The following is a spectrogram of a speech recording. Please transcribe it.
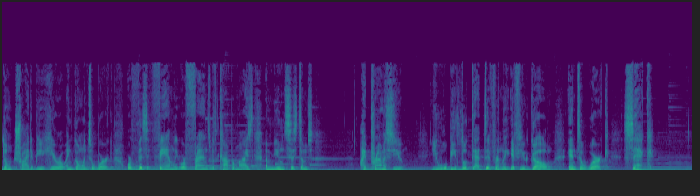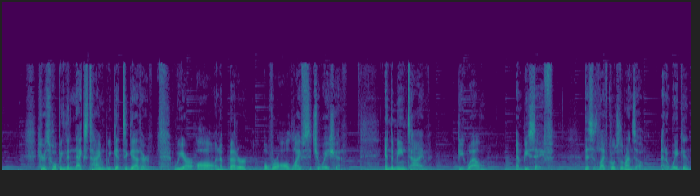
Don't try to be a hero and go into work or visit family or friends with compromised immune systems. I promise you, you will be looked at differently if you go into work sick. Here's hoping the next time we get together, we are all in a better overall life situation. In the meantime, be well and be safe. This is Life Coach Lorenzo at Awaken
